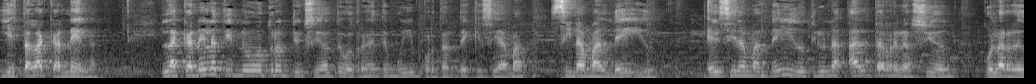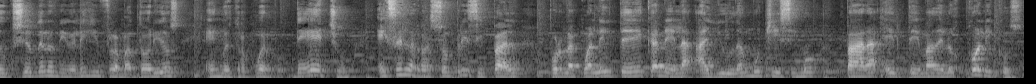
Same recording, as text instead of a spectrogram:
y está la canela. La canela tiene otro antioxidante u otro agente muy importante que se llama cinamaldehído. El cinamaldehído tiene una alta relación con la reducción de los niveles inflamatorios en nuestro cuerpo. De hecho, esa es la razón principal por la cual el té de canela ayuda muchísimo para el tema de los cólicos.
